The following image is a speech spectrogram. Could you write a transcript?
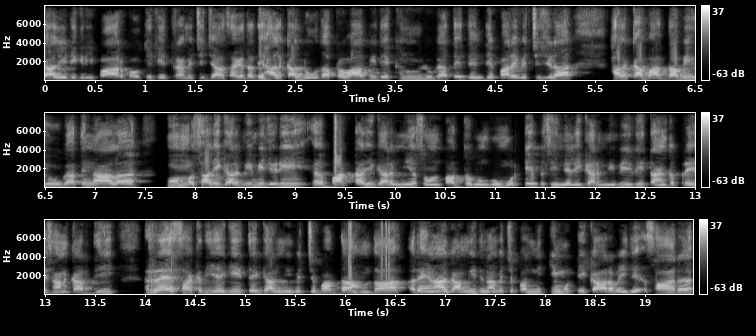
40 ਡਿਗਰੀ ਪਾਰ ਬਹੁਤੇ ਖੇਤਰਾਂ ਵਿੱਚ ਜਾ ਸਕਦਾ ਤੇ ਹਲਕਾ ਲੋ ਦਾ ਪ੍ਰਭਾਵ ਵੀ ਦੇਖਣ ਨੂੰ ਮਿਲੂਗਾ ਤੇ ਦਿਨ ਦੇ ਪਾਰੇ ਵਿੱਚ ਜਿਹੜਾ ਹਲਕਾ ਵਾਧਾ ਵੀ ਹੋਊਗਾ ਤੇ ਨਾਲ ਹੁਮਸ ਵਾਲੀ ਗਰਮੀ ਵੀ ਜਿਹੜੀ, ਅਹ ਵਾਲੀ ਗਰਮੀ ਆ, ਸੌਣ ਭਾਦੋ ਵਾਂਗੂ ਮੁੜ ਪਸੀਨੇ ਵਾਲੀ ਗਰਮੀ ਵੀ ਜਿਹੜੀ ਤੰਗ ਪਰੇਸ਼ਾਨ ਕਰਦੀ, ਰਹਿ ਸਕਦੀ ਹੈਗੀ ਤੇ ਗਰਮੀ ਵਿੱਚ ਵਾਧਾ ਹੁੰਦਾ, ਰਹਿਣਾ ਆਗਾਮੀ ਦਿਨਾਂ ਵਿੱਚ ਪਰ ਨਿੱਕੀ ਮੋਟੀ ਕਾਰਵਾਈ ਦੇ ਅਸਾਰ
